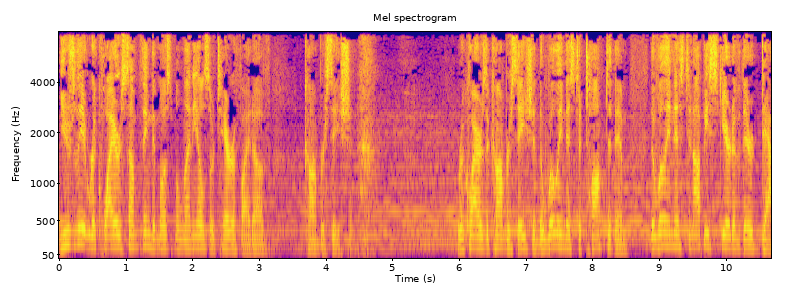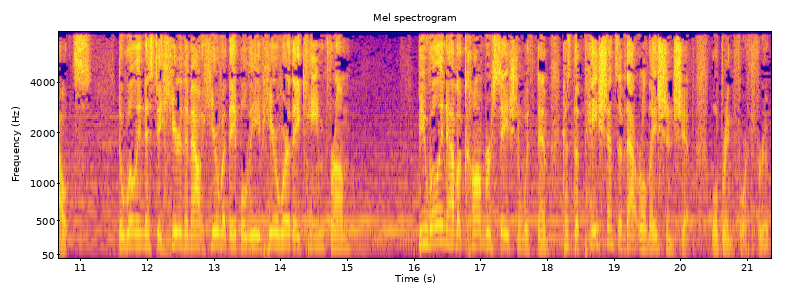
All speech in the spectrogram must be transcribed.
Usually it requires something that most millennials are terrified of, conversation. requires a conversation, the willingness to talk to them, the willingness to not be scared of their doubts, the willingness to hear them out, hear what they believe, hear where they came from. Be willing to have a conversation with them because the patience of that relationship will bring forth fruit.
